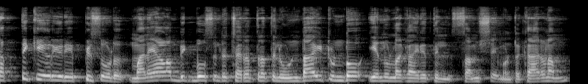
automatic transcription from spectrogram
കത്തിക്കേറിയ ഒരു എപ്പിസോഡ് മലയാളം ബിഗ് ബോസിന്റെ ചരിത്രത്തിൽ ഉണ്ടായിട്ടുണ്ടോ എന്നുള്ള കാര്യത്തിൽ സംശയമുണ്ട്. കാരണം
